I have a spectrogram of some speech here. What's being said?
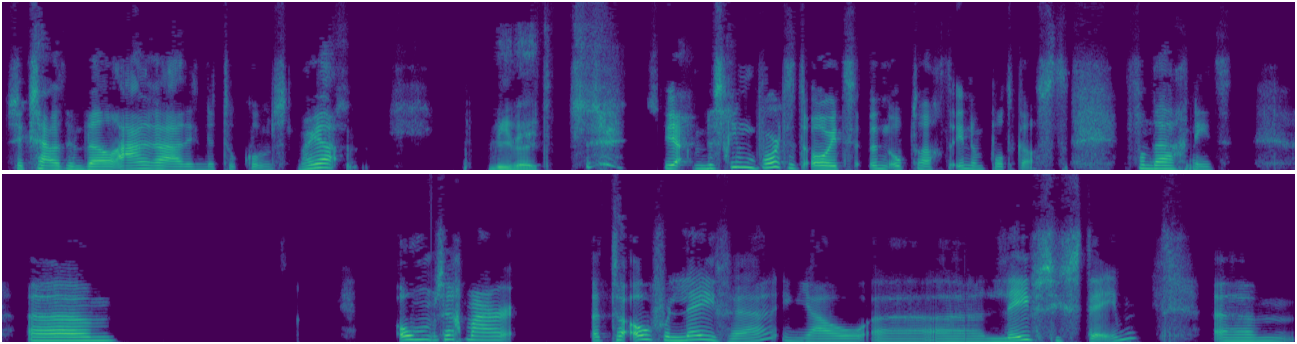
Dus ik zou het hem wel aanraden in de toekomst. Maar ja. Wie weet. Ja, misschien wordt het ooit een opdracht in een podcast. Vandaag niet. Um, om zeg maar te overleven in jouw uh, leefsysteem, um,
